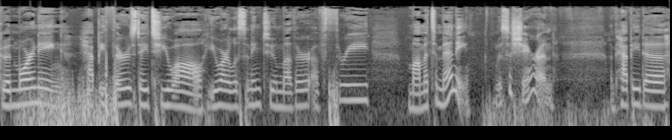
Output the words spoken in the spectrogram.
Good morning. Happy Thursday to you all. You are listening to Mother of Three, Mama to Many. This is Sharon. I'm happy to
